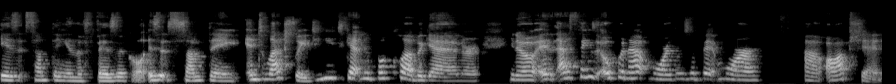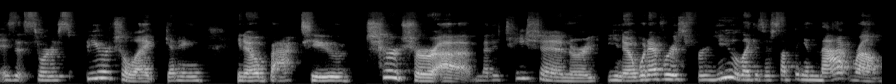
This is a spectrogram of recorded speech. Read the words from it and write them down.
Is it something in the physical? Is it something intellectually? Do you need to get in a book club again? Or you know as things open up more there's a bit more uh, option? Is it sort of spiritual, like getting, you know, back to church or uh, meditation or, you know, whatever is for you? Like, is there something in that realm?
